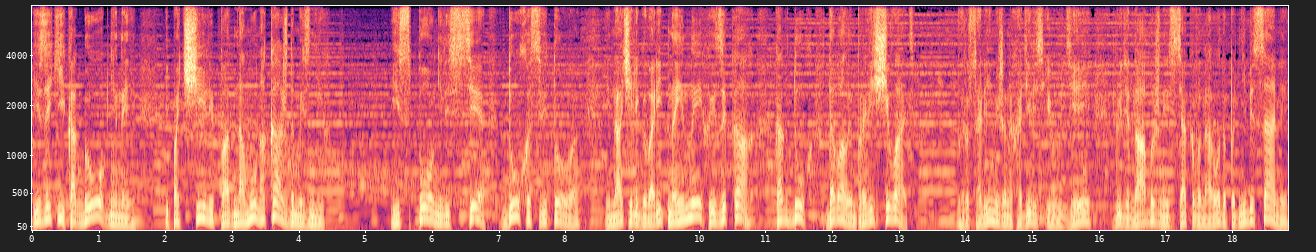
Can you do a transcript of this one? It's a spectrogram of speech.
языки, как бы огненные, и почили по одному на каждом из них. Исполнились все Духа Святого и начали говорить на иных языках, как Дух давал им провещевать. В Иерусалиме же находились иудеи, люди набожные из всякого народа под небесами.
